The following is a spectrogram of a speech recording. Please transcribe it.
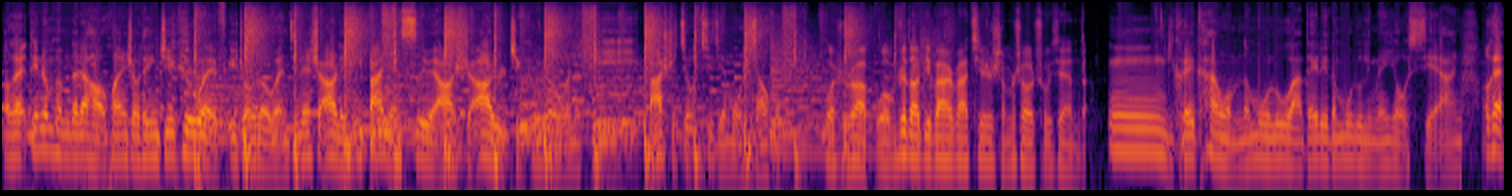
OK，听众朋友们，大家好，欢迎收听 GQ Wave 一周热文。今天是二零一八年四月二十二日，GQ 热文的第八十九期节目。我是小虎，我是 Rob。我不知道第八十八期是什么时候出现的。嗯，你可以看我们的目录啊，Daily 的目录里面有写啊。OK，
